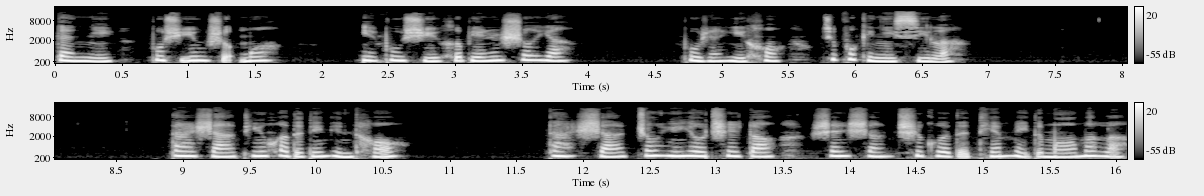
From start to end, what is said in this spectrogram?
但你不许用手摸，也不许和别人说呀，不然以后就不给你吸了。”大傻听话的点点头。大傻终于又吃到山上吃过的甜美的馍馍了。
